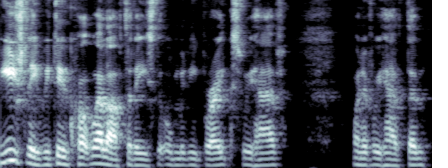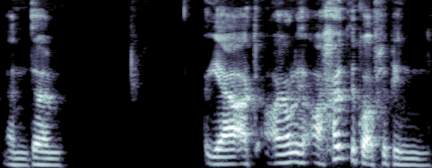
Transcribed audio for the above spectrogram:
usually we do quite well after these little mini breaks we have, whenever we have them. And um, yeah, I, I, only, I hope they've got a flipping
